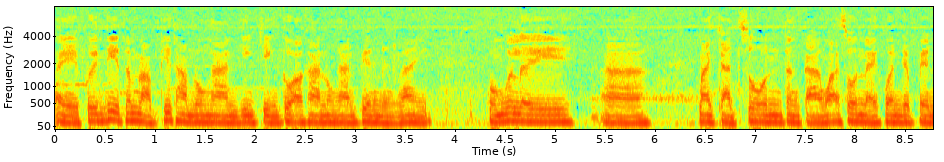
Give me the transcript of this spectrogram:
ไอ้พื้นที่สำหรับที่ทำโรงงานจริง ๆ ตัวอาคารโรงงานเพียงหนึ่งไร่ ผมก็เลยอ่ามาจัดโซนต่างๆ ว่าโซนไหนควรจะเป็น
